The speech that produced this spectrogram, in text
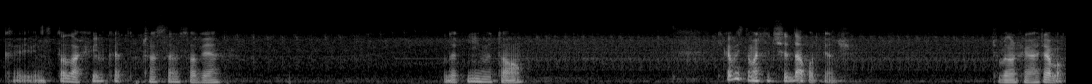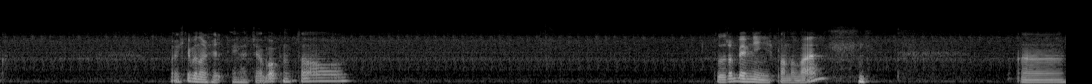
Ok, więc to za chwilkę czasem sobie odepnijmy to. Ciekawe jestem właśnie, czy się da podpiąć. Czy będą się jechać obok. Bo jeśli będą się jechać obok, no to... To zrobię mniej niż planowałem. Yy,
